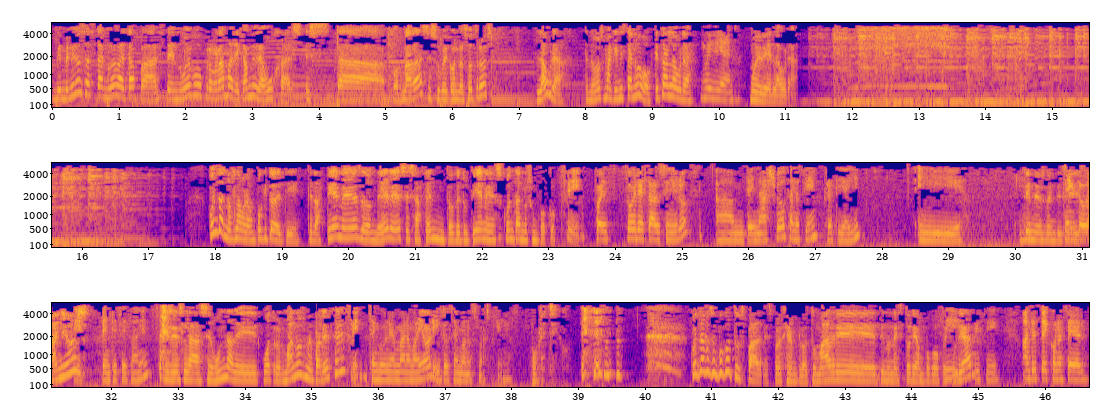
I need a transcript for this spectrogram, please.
bienvenidos a esta nueva etapa, a este nuevo programa de cambio de agujas. Esta jornada se sube con nosotros Laura, tenemos maquinista nuevo. ¿Qué tal Laura? Muy bien. Muy bien, Laura. Cuéntanos, Laura, un poquito de ti. ¿Qué edad tienes? ¿De dónde eres? ¿Ese acento que tú tienes? Cuéntanos un poco. Sí, pues soy de Estados Unidos, um, de Nashville, Tennessee, crecí allí. Y. ¿Tienes 26 tengo, años? Sí, 26 años. Eres la segunda de cuatro hermanos, me parece. Sí, tengo una hermana mayor y dos hermanos más pequeños. Pobre chico. Cuéntanos un poco tus padres, por ejemplo. Tu madre tiene una historia un poco peculiar. Sí, sí, sí. Antes de conocer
